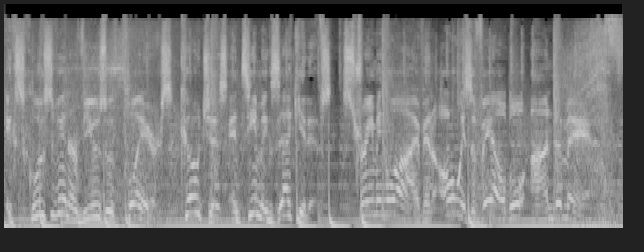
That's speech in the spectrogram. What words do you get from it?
Exclusive interviews with players, coaches, and team executives, streaming live and always available on demand.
